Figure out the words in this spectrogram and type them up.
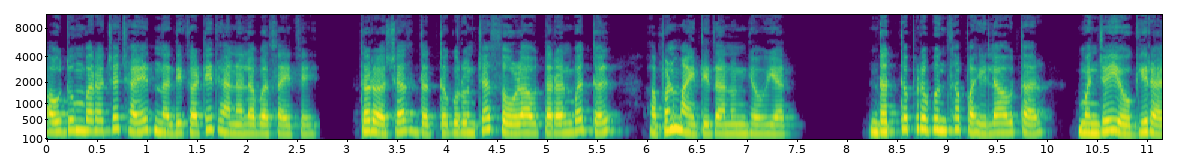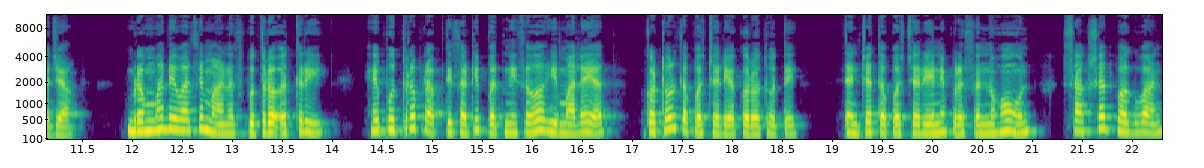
औदुंबराच्या छायेत नदीकाठी ध्यानाला बसायचे. तर अशाच दत्तगुरूंच्या सोळा अवतारांबद्दल आपण माहिती जाणून घेऊयात. दत्तप्रभूंचा पहिला अवतार म्हणजे योगी राजा. ब्रह्मदेवाचे मानसपुत्र अत्री हे पुत्र प्राप्तीसाठी पत्नीसह हिमालयात कठोर तपश्चर्या करत होते. त्यांच्या तपश्चर्येने प्रसन्न होऊन साक्षात भगवान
